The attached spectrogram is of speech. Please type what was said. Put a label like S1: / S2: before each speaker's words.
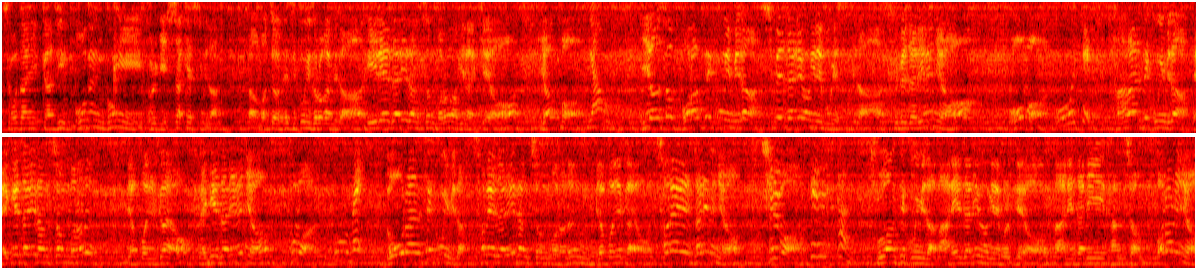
S1: 조 단위까지 모든 공이 돌기 시작했습니다. 자, 먼저 회색 공이 돌아갑니다. 1회 자리 당첨번호 확인할게요. 0번.
S2: 0,
S1: 이어서 보라색 공입니다. 10회 자리 확인해 보겠습니다. 10회 자리는요. 5번.
S2: 50,
S1: 파란색 공입니다. 100회 자리 당첨번호는 몇 번일까요? 100회 자리는요. 9번.
S2: 900,
S1: 노란색 공입니다. 1000회 자리 당첨번호는 몇 번일까요? 1000회 자리는요. 7번.
S2: 7000,
S1: 주황색 공입니다. 만회 자리 확인해 볼게요. 만회 자리 당첨 번호는요.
